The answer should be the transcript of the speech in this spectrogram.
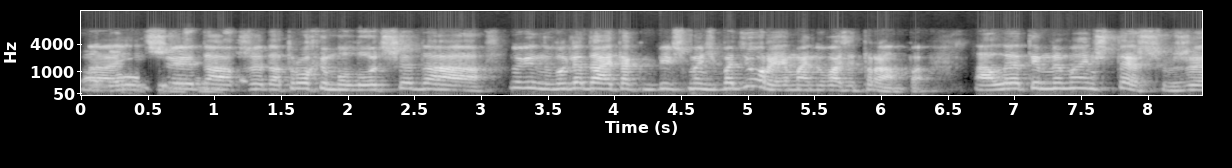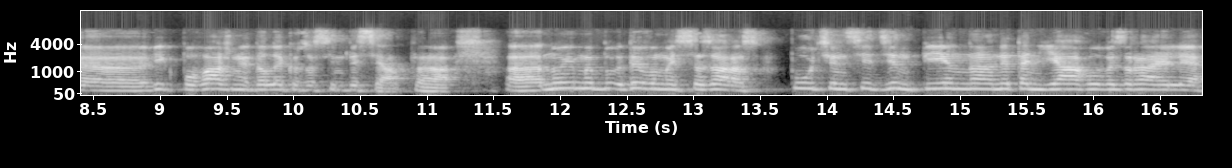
а, інший да, вже да, трохи молодше. Да. Ну, він виглядає так більш-менш бадьоро, я маю на увазі Трампа. Але тим не менш теж вже вік поважний, далеко за 70. Е, е, Ну і ми дивимося зараз. Путін, Сі Цзінпін, Нетаньягу в Ізраїлі.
